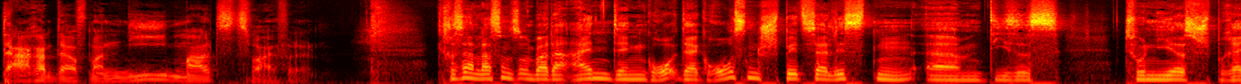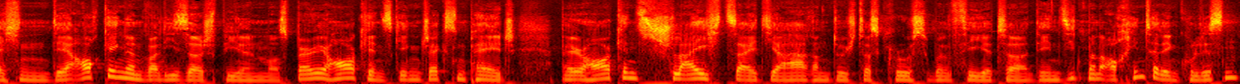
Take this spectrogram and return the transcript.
daran darf man niemals zweifeln. Christian, lass uns über der einen den, der großen Spezialisten ähm, dieses Turniers sprechen, der auch gegen den Waliser spielen muss. Barry Hawkins gegen Jackson Page. Barry Hawkins schleicht seit Jahren durch das Crucible Theater. Den sieht man auch hinter den Kulissen,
